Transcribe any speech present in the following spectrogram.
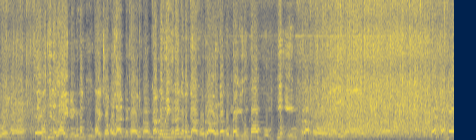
ด้วยนะฮะแสดงว่าที่ละลายอยู่ในนั้นก็คือ white chocolate นะครับใช่ครับ ครับแล้ววันนี้คณะกรรมการของเรานะครับ ผมนั่งอยู่ข้างๆผมพี่อิงครับผมสวัสดีครับ และกลับมาอีก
